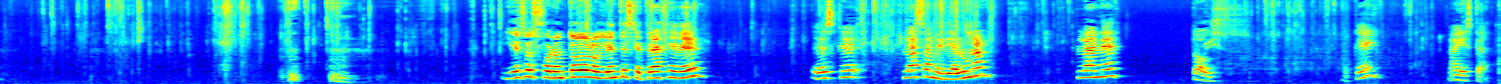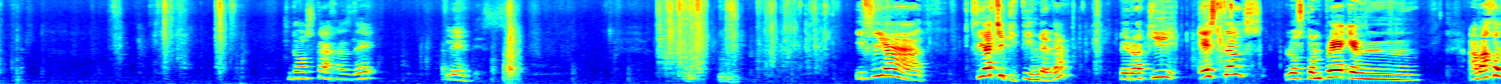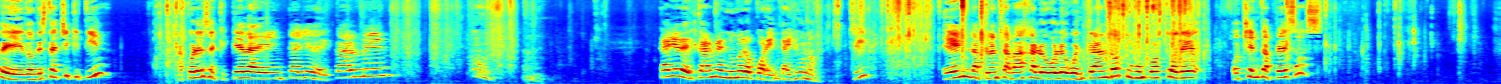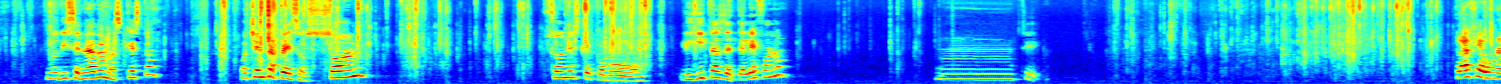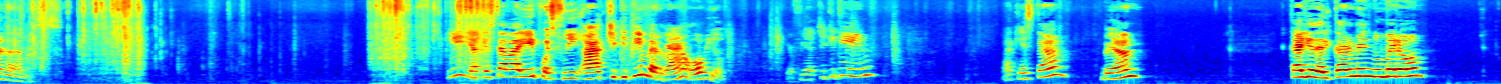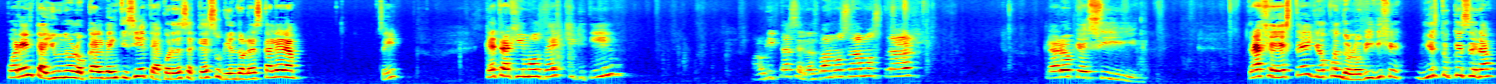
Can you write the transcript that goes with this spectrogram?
Y esos fueron todos los lentes que traje de... Es que Plaza Medialuna Planet Toys. ¿Ok? Ahí está. Dos cajas de lentes. Y fui a, fui a Chiquitín, ¿verdad? Pero aquí estos los compré en, abajo de donde está Chiquitín. Acuérdense que queda en Calle del Carmen. Calle del Carmen número 41, ¿sí? En la planta baja, luego, luego entrando. Tuvo un costo de 80 pesos. No dice nada más que esto. 80 pesos. Son, son este como liguitas de teléfono. Mm, sí. Traje una nada más. Y ya que estaba ahí, pues fui a Chiquitín, ¿verdad? Obvio. Yo fui a Chiquitín. Aquí está. Vean. Calle del Carmen, número 41, local 27. Acuérdense que es subiendo la escalera. ¿Sí? ¿Qué trajimos de Chiquitín? Ahorita se las vamos a mostrar. Claro que sí. Traje este, yo cuando lo vi dije, ¿y esto qué será?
